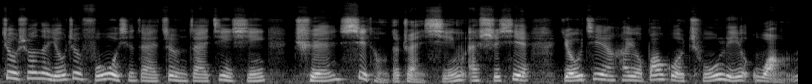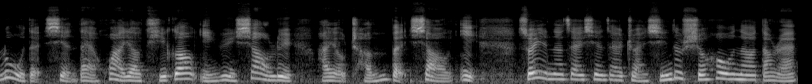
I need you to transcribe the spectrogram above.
就说呢，邮政服务现在正在进行全系统的转型，来实现邮件还有包裹处理网络的现代化，要提高营运效率，还有成本效益。所以呢，在现在转型的时候呢，当然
